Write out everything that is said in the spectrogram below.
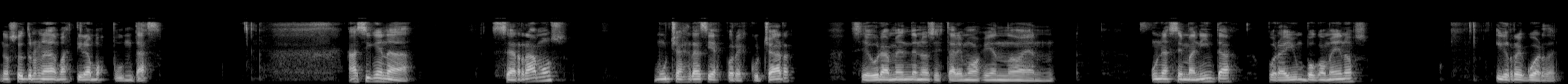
Nosotros nada más tiramos puntas. Así que nada, cerramos. Muchas gracias por escuchar. Seguramente nos estaremos viendo en una semanita, por ahí un poco menos. Y recuerden,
